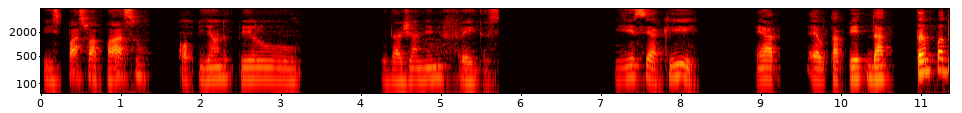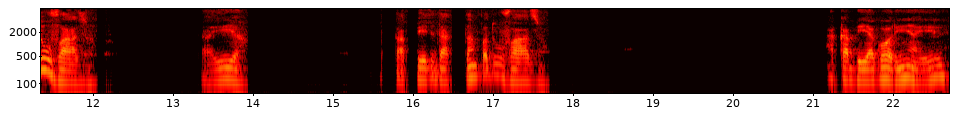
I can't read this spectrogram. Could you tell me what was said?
Fiz passo a passo, copiando pelo o da Janine Freitas. E esse aqui é, a, é o tapete da tampa do vaso. Tá aí, ó tapete da tampa do vaso. Acabei agora ele,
